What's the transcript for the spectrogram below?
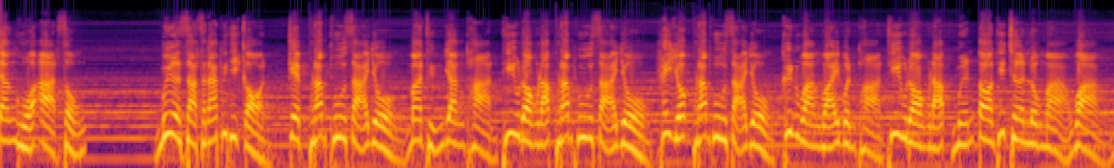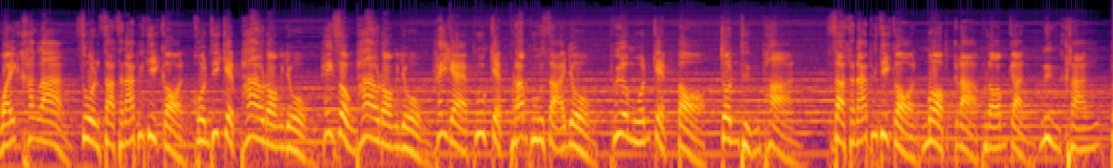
ยังหัวอาจสง เมื่อศาสนาพิธีกร เก็บพระภูษาโยงมาถึงยังผ่านที่รองรับพระภูษาโยง ให้ยกพระภูษาโยงขึ้นวางไว้บนผ่านที่รองรับเหมือนตอนที่เชิญลงมาวางไว้ข้างล่าง ส่วนศาสนาพิธีกรคนที่เก็บผ้ารองโยง ให้ส่งผ้ารองโยง ให้แก่ผู้เก็บพระภูษาโยง เพื่อม้วนเก็บต่อจนถึงผ่านศาสนาพิธีกรมอบกราบพร้อมกันหนึ่งครั้ง ไป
